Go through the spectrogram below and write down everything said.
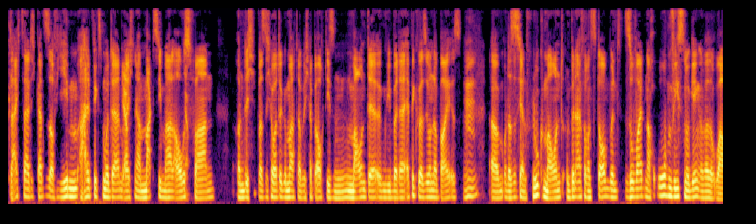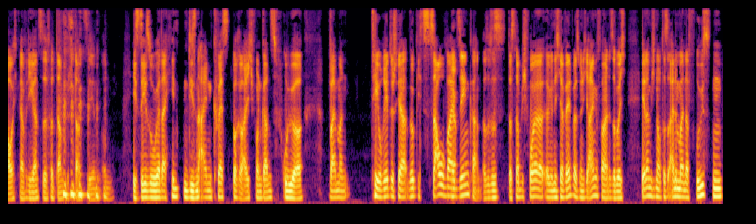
Gleichzeitig kannst du es auf jedem halbwegs modernen Ja. Rechner maximal ausfahren. Und ich, was ich heute gemacht habe, ich habe auch diesen Mount, der irgendwie bei der Epic-Version dabei ist. Mhm. Ähm, und das ist ja ein Flugmount und bin einfach in Stormwind so weit nach oben, wie es nur ging. Und war so, wow, ich kann einfach die ganze verdammte Stadt sehen. Und ich sehe sogar da hinten diesen einen Quest-Bereich von ganz früher, weil man theoretisch ja wirklich sauweit Ja. sehen kann. Also das, das habe ich vorher äh, nicht erwähnt, weil es mir nicht eingefallen ist. Aber ich erinnere mich noch, dass eine meiner frühesten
